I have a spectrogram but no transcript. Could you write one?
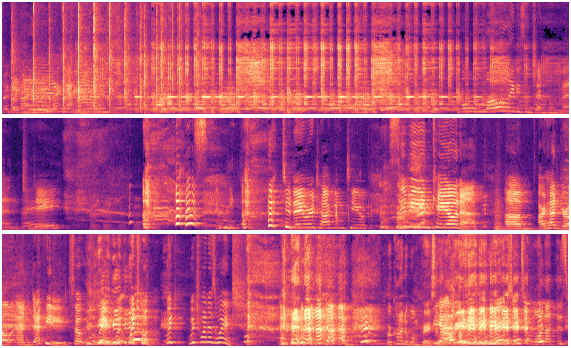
Bye. Thank you. Hello, ladies and gentlemen. Today, today we're talking to Simi and Keona, um, our head girl and deputy. So w- wait, wh- which one? Which which one is which? We're kind of one person, Yeah. aren't we? Merged into one at this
